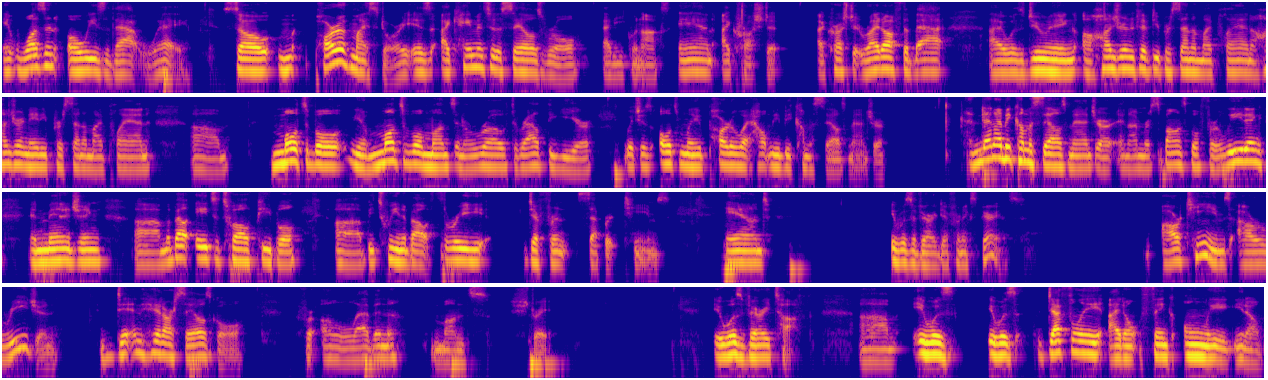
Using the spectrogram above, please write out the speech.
It wasn't always that way. So part of my story is i came into the sales role at equinox and i crushed it. I crushed it right off the bat. I was doing 150% of my plan 180% of my plan um, multiple you know multiple months in a row throughout the year which is ultimately part of what helped me become a sales manager and then I become a sales manager and I'm responsible for leading and managing um, about eight to 12 people uh, between about three different separate teams. And it was a very different experience. Our teams, our region didn't hit our sales goal for 11 months straight. It was very tough. Um, it was, it was definitely, I don't think only, you know,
